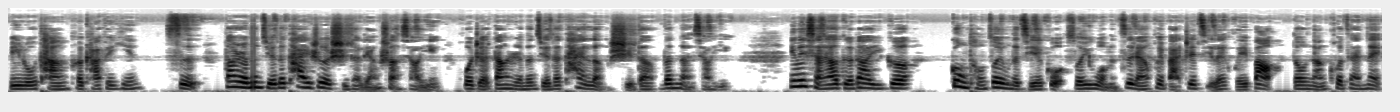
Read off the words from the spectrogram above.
比如糖和咖啡因。四，当人们觉得太热时的凉爽效应，或者当人们觉得太冷时的温暖效应。因为想要得到一个共同作用的结果，所以我们自然会把这几类回报都囊括在内。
